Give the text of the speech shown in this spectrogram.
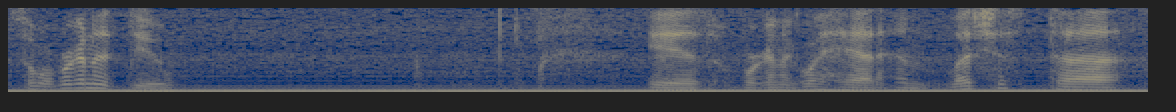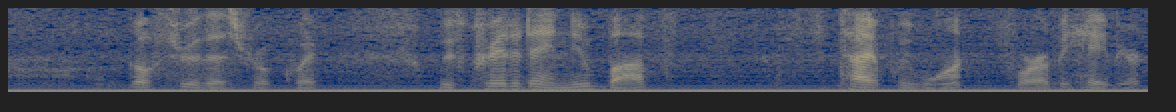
So what we're going to do is we're going to go ahead and let's just uh, go through this real quick. We've created a new buff. Is the type we want for our behavior.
